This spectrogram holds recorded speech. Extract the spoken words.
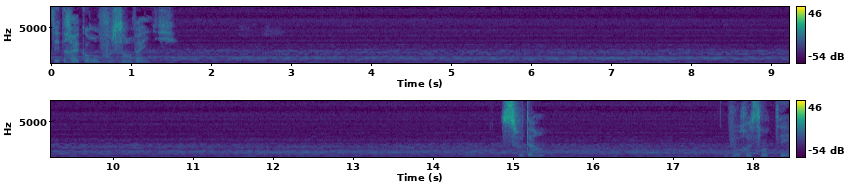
des dragons vous envahit. Soudain, vous ressentez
